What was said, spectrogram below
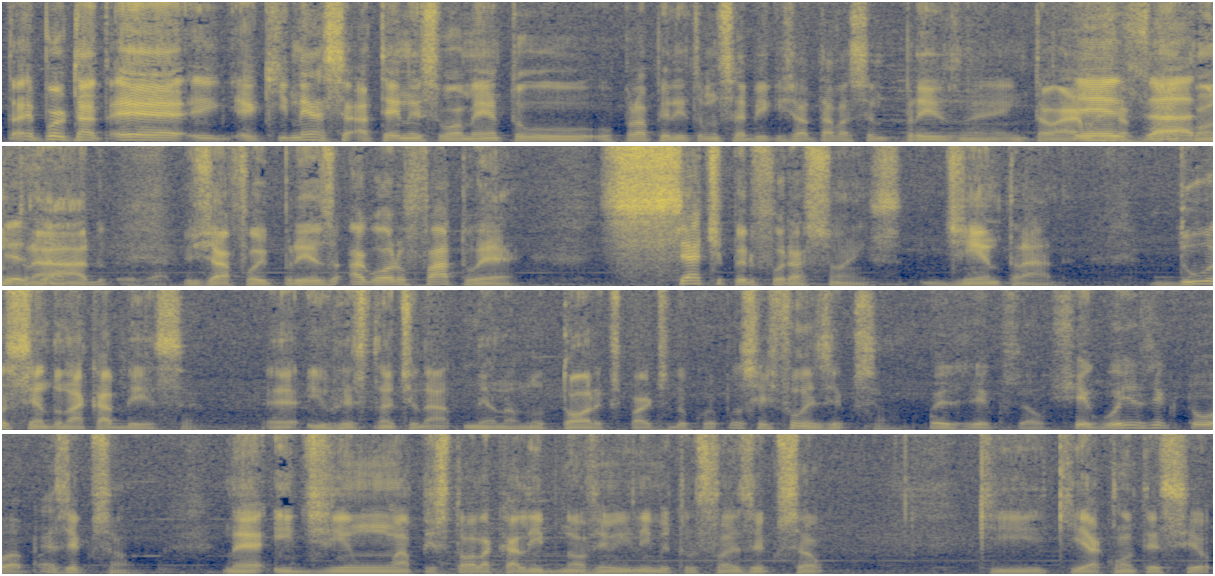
Tá, é importante. É, é que nessa, até nesse momento o, o próprio perito não sabia que já estava sendo preso, né? Então a arma Exato, já foi encontrado, exato, exato. já foi preso. Agora o fato é, sete perfurações de entrada, duas sendo na cabeça é, e o restante na, né, no, tórax, parte do corpo. Ou seja, foi uma execução. Foi execução. Chegou e executou, rapaz. execução. Né? E de uma pistola calibre 9mm foi uma execução que, que aconteceu.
